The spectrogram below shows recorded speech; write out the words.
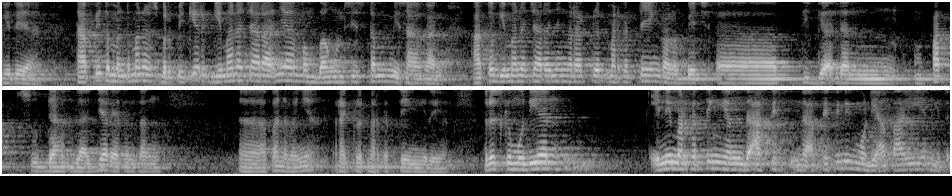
gitu ya. Tapi teman-teman harus berpikir gimana caranya membangun sistem misalkan. Atau gimana caranya ngerekrut marketing kalau batch eh, 3 dan 4 sudah belajar ya tentang uh, apa namanya? rekrut marketing gitu ya. Terus kemudian ini marketing yang nggak aktif nggak aktif ini mau diapain gitu.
